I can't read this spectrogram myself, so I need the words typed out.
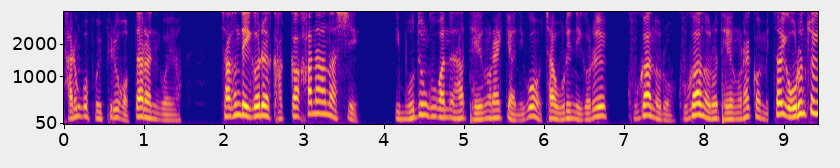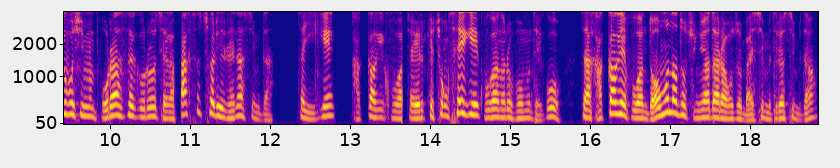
다른 거 볼 필요가 없다라는 거예요. 자, 근데 이거를 각각 하나하나씩 이 모든 구간에 다 대응을 할 게 아니고 자, 우리는 이거를 구간으로 구간으로 대응을 할 겁니다. 자, 여기 오른쪽에 보시면 보라색으로 제가 박스 처리를 해 놨습니다. 자, 이게 각각의 구간. 자, 이렇게 총 3개의 구간으로 보면 되고 자, 각각의 구간 너무나도 중요하다라고 좀 말씀을 드렸습니다.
